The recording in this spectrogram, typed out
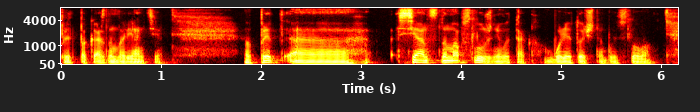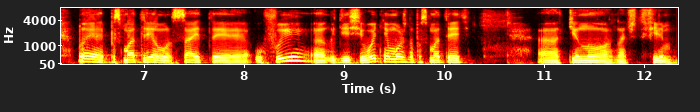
предпоказном варианте. Пред, э, сеансном обслуживании, вот так более точно будет слово. Ну, я посмотрел сайты Уфы, э, где сегодня можно посмотреть э, кино, значит, фильм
